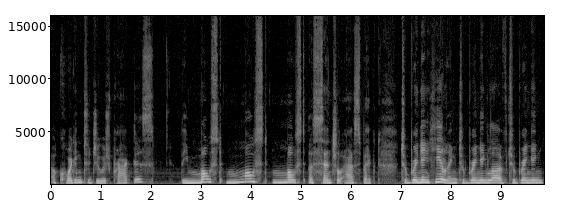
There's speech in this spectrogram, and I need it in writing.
according to Jewish practice, the most, most, most essential aspect to bringing healing, to bringing love, to bringing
